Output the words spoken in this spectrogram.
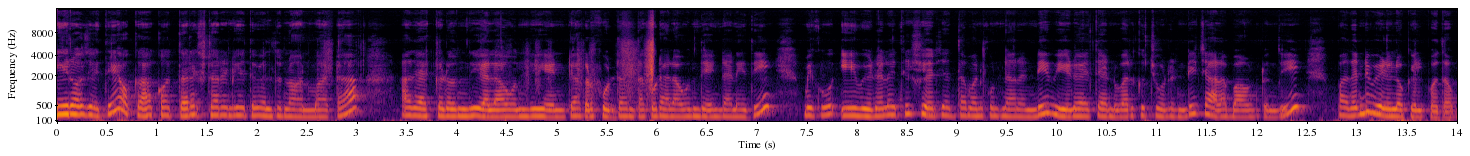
ఈరోజు అయితే ఒక కొత్త రెస్టారెంట్కి అయితే వెళ్తున్నాం అనమాట అది ఎక్కడ ఉంది ఎలా ఉంది ఏంటి అక్కడ ఫుడ్ అంతా కూడా ఎలా ఉంది ఏంటి అనేది మీకు ఈ వీడియోలో అయితే షేర్ చేద్దాం అనుకుంటున్నానండి. వీడియో అయితే ఎండ్ వరకు చూడండి చాలా బాగుంటుంది. పదండి వీడియోలోకి వెళ్ళిపోదాం.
